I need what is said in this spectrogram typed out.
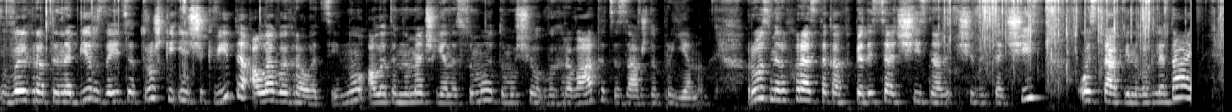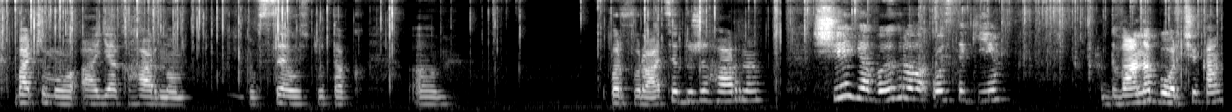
виграти набір. Здається, трошки інші квіти, але виграла ці. Ну, але тим не менше я не сумую, тому що вигравати це завжди приємно. Розмір в хрестиках 56 на 66. Ось так він виглядає. Бачимо, як гарно все ось тут так. е, Перфорація дуже гарна. Ще я виграла ось такі два наборчика.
